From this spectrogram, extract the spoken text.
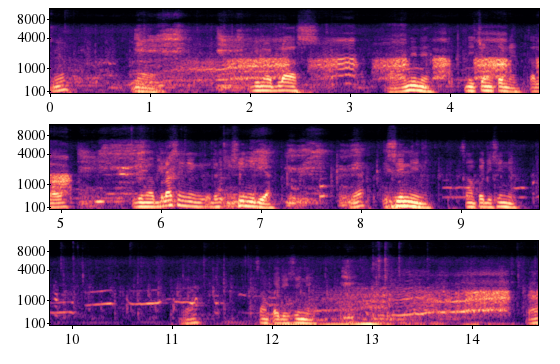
ya. Nah 15 nah ini nih ini contohnya kalau 15 ini di sini dia. Ya di sini nih sampai di sini. Ya sampai di sini. Ya.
